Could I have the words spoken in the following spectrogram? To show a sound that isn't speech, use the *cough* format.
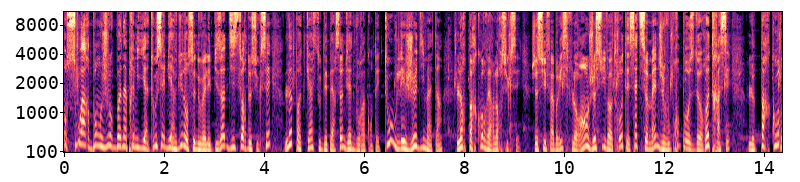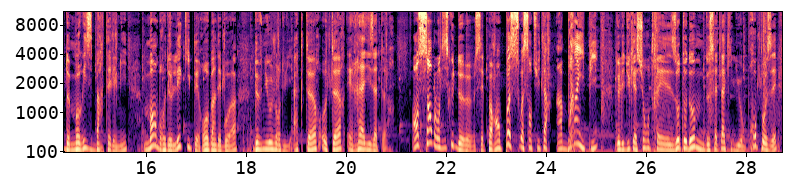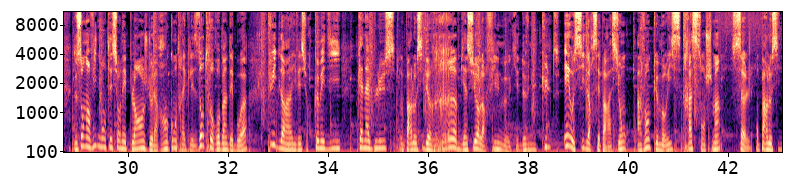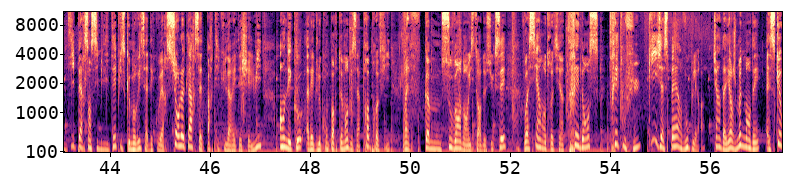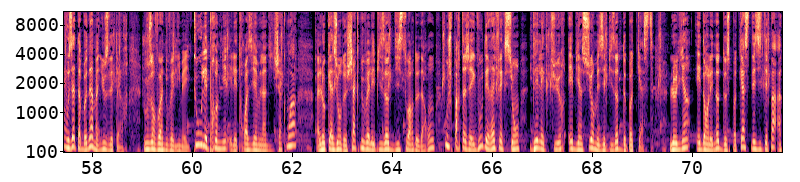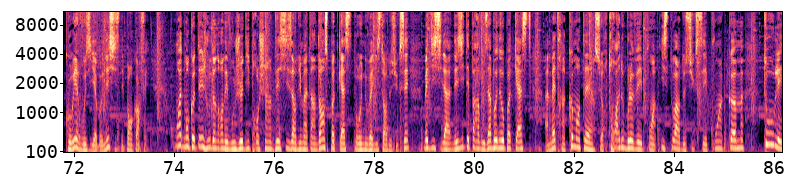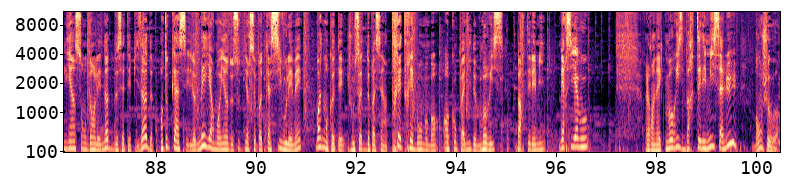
Bonsoir, bonjour, bon après-midi à tous et bienvenue dans ce nouvel épisode d'Histoire de succès, le podcast où des personnes viennent vous raconter tous les jeudis matins leur parcours vers leur succès. Je suis Fabrice Florent, je suis votre hôte et cette semaine je vous propose de retracer le parcours de Maurice Barthélémy, membre de l'équipe des Robins des Bois, devenu aujourd'hui acteur, auteur et réalisateur. Ensemble, on discute de ses parents post-68 art, un brin hippie, de l'éducation très autonome de cette là qui lui ont proposé, de son envie de monter sur les planches, de la rencontre avec les autres Robins des Bois, puis de leur arrivée sur Comédie, Canal+. On parle aussi de R, bien sûr, leur film qui est devenu culte, et aussi de leur séparation avant que Maurice trace son chemin seul. On parle aussi d'hypersensibilité puisque Maurice a découvert sur le tard cette particularité chez lui, en écho avec le comportement de sa propre fille. Bref, comme souvent dans Histoire de succès, voici un entretien très dense, très touffu, qui j'espère vous plaira. Tiens d'ailleurs, je me demandais, est-ce que vous êtes abonné à ma newsletter? Je vous envoie un nouvel email tous les premiers et les troisièmes lundis de chaque mois, à l'occasion de chaque nouvel épisode d'Histoire de Daron, où je partage avec vous des réflexions, des lectures et bien sûr mes épisodes de podcast. Le lien est dans les notes de ce podcast, n'hésitez pas à courir vous y abonner si ce n'est pas encore fait. Moi de mon côté, je vous donne rendez-vous jeudi prochain dès 6h du matin dans ce podcast pour une nouvelle histoire de succès. Mais d'ici là, n'hésitez pas à vous abonner au podcast, à mettre un commentaire sur www.histoiredesuccès.com. Tous les liens sont dans les notes de cet épisode. En tout cas, c'est le meilleur moyen de soutenir ce podcast si vous l'aimez. Moi de mon côté, je vous souhaite de passer un très très bon moment en compagnie de Maurice Barthélémy. Merci à vous. Alors on est avec Maurice Barthélémy, salut *laughs* Bonjour.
